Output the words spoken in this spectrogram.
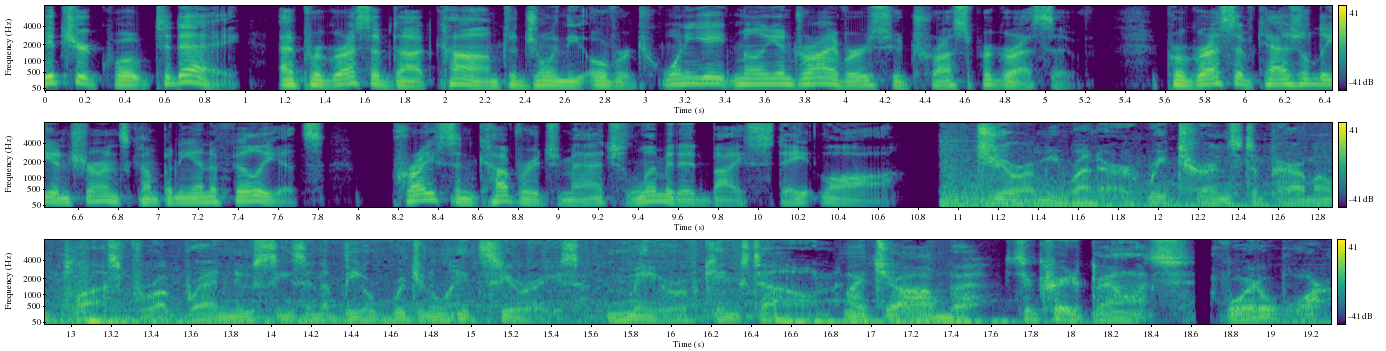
Get your quote today at progressive.com to join the over 28 million drivers who trust Progressive. Progressive Casualty Insurance Company and Affiliates. Price and coverage match limited by state law. Jeremy Renner returns to Paramount Plus for a brand new season of the original hit series, Mayor of Kingstown. My job is to create a balance, avoid a war.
